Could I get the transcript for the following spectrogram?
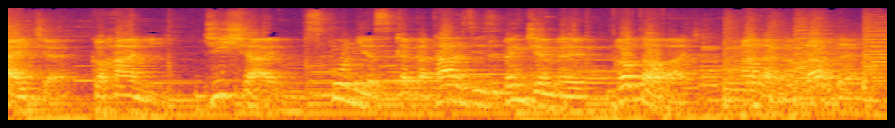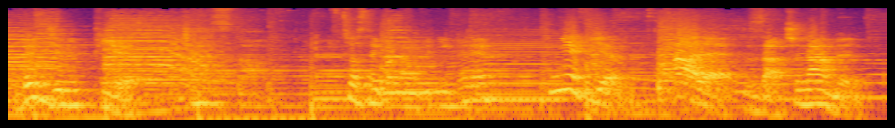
Witajcie, kochani! Dzisiaj wspólnie z Kakatarzis będziemy gotować, a tak naprawdę będziemy piec ciasto. Co z tego nam wyniknie? Nie wiem, ale zaczynamy!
